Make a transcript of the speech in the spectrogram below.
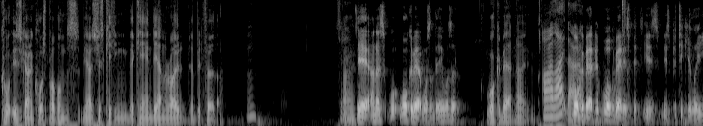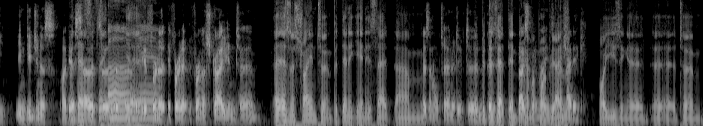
co- is going to cause problems. You know, it's just kicking the can down the road a bit further. Should I- So, yeah and it's- walkabout wasn't there was it walkabout, no. Oh, I like that. walkabout walkabout is is, is particularly indigenous I guess that's so the it's thing. a, Oh, if for, yeah. an, for, an, for an Australian term as an Australian term. But then again, is that um, as an alternative to? But, but does that then become appropriation nomadic. by using a, a, a term?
